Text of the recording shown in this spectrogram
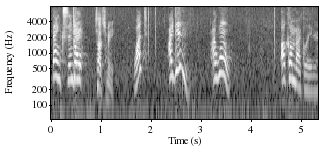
Thanks, Sindri. Don't touch me. What? I didn't. I won't. I'll come back later.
